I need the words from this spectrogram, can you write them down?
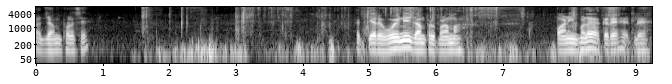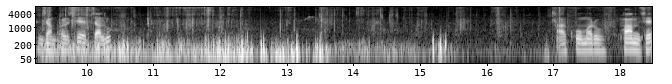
આ જામફળ છે અત્યારે હોય નહીં જામફળ, પણ આમાં પાણી મળ્યા કરે એટલે જામફળ છે ચાલુ. આખું અમારું ફાર્મ છે.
